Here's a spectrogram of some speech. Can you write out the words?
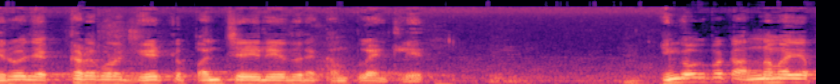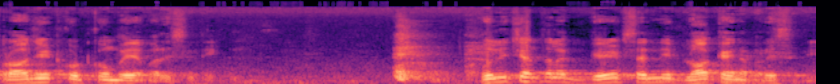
ఈరోజు ఎక్కడ కూడా గేట్లు పనిచేయలేదు అనే కంప్లైంట్ లేదు. ఇంకొక పక్క అన్నమయ్య ప్రాజెక్ట్ కొట్టుకోబోయే పరిస్థితి. పులిచెంతల గేట్స్ అన్ని బ్లాక్ అయిన పరిస్థితి.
